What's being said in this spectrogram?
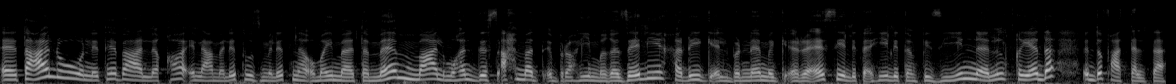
آه، تعالوا نتابع اللقاء اللي عملته زميلتنا أميمة تمام مع المهندس أحمد إبراهيم غزالي خريج البرنامج الرئاسي لتأهيل التنفيذيين للقيادة الدفعة الثالثة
